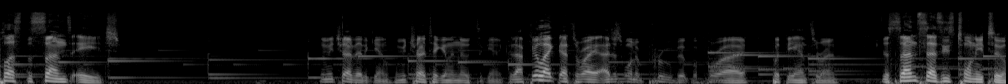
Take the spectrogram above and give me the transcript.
plus the son's age. Let me try that again. Let me try taking the notes again because i feel like that's right. I just want to prove it before i put the answer in. The son says he's 22.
